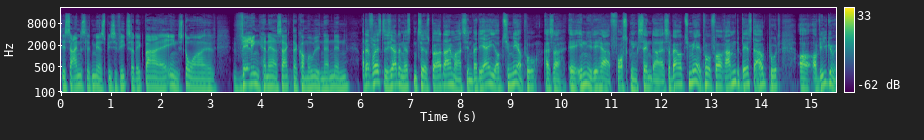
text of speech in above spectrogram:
designes lidt mere specifikt, så det ikke bare er en stor øh, vælling, han har sagt, der kommer ud i den anden ende. Og der fristes jeg da næsten til at spørge dig, Martin, hvad det er, I optimerer på, altså øh, inde i det her forskningscenter. Altså, hvad optimerer I på for at ramme det bedste output, og, og hvilke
